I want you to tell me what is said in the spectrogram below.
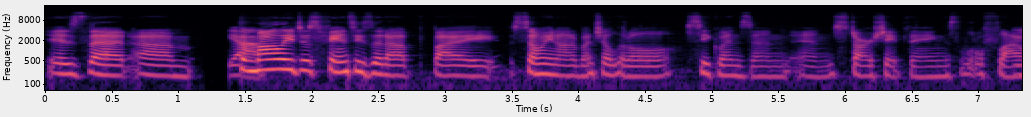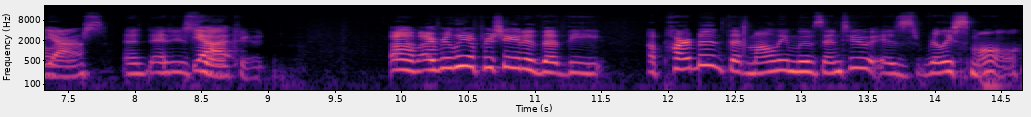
is that um, yeah. so Molly just fancies it up by sewing on a bunch of little sequins and and star shaped things, little flowers, and, and it's Yeah. really cute. Um, I really appreciated that the apartment that Molly moves into is really small.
